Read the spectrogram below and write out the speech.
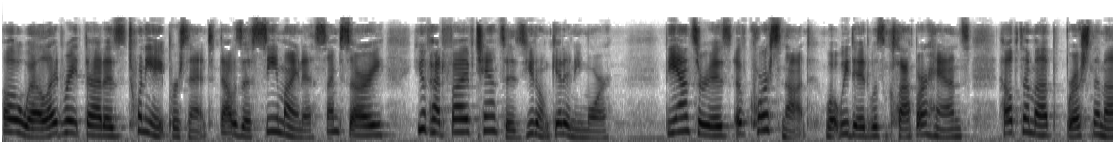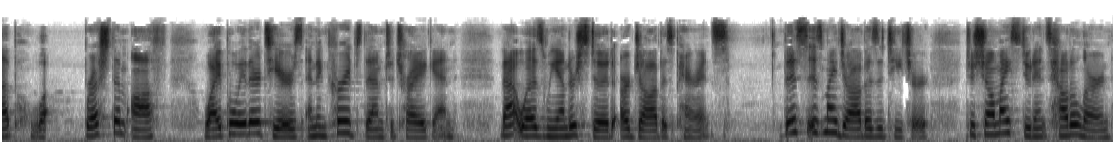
oh well, I'd rate that as 28%. That was a C minus. I'm sorry. You've had five chances. You don't get any more. The answer is, of course not. What we did was clap our hands, help them up, brush them up, wa- brush them off, wipe away their tears, and encourage them to try again. That was, we understood, our job as parents. This is my job as a teacher to show my students how to learn,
